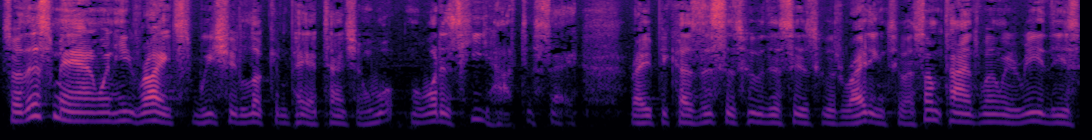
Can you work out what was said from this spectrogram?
So this man, when he writes, we should look and pay attention. What, what, does he have to say, right? Because this is who this is who is writing to us. Sometimes when we read these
